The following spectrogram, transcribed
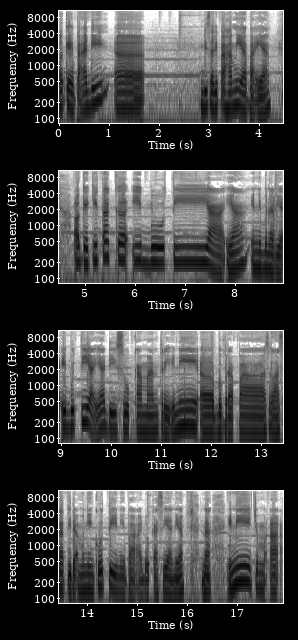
Oke, okay, Pak Adi uh, bisa dipahami ya, Pak ya. Oke, kita ke Ibu Tia ya. Ini benar ya, Ibu Tia ya di Sukamantri. Ini uh, beberapa Selasa tidak mengikuti nih Pak. Aduh kasihan ya. Nah, ini cuma uh,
